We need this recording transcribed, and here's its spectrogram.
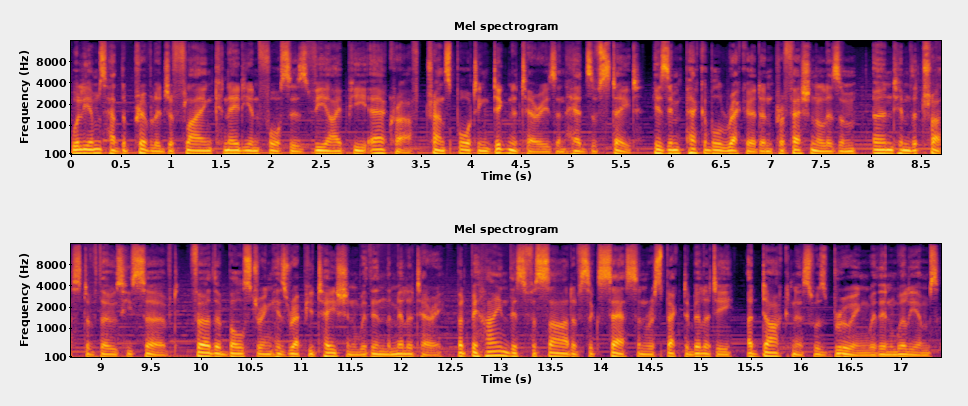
Williams had the privilege of flying Canadian Forces VIP aircraft, transporting dignitaries and heads of state. His impeccable record and professionalism earned him the trust of those he served, further bolstering his reputation within the military. But behind this facade of success and respectability, a darkness was brewing within Williams.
